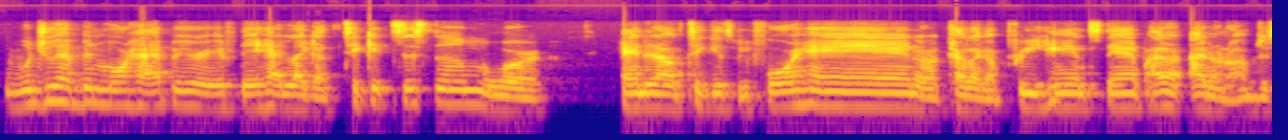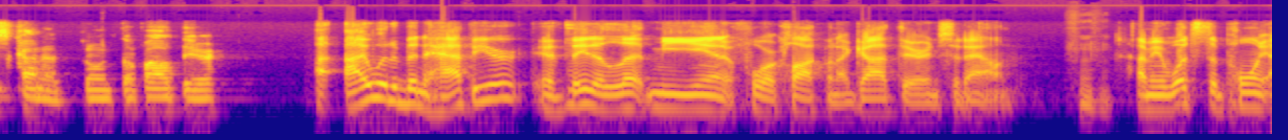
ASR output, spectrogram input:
would you have been more happier if they had like a ticket system or handed out tickets beforehand or kind of like a pre-hand stamp? I don't, I don't know. I'm just kind of throwing stuff out there. I would have been happier if they'd have let me in at four o'clock when I got there and sit down. I mean, what's the point?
